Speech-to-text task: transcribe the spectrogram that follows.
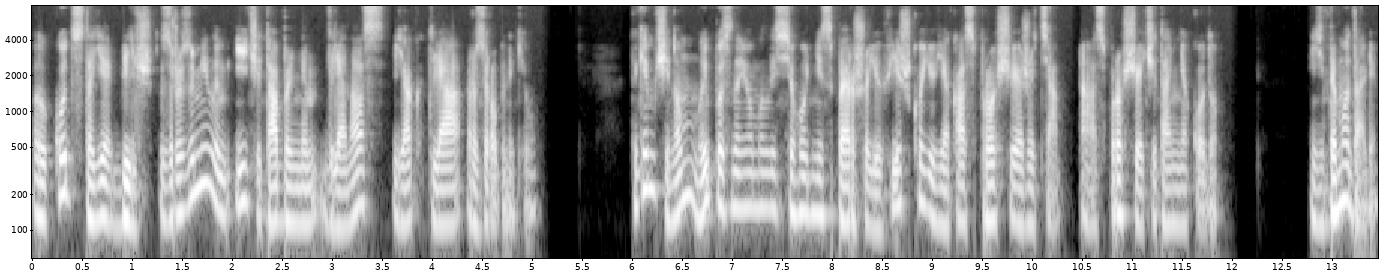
Е, Код стає більш зрозумілим і читабельним для нас, як для розробників. Таким чином, ми познайомились сьогодні з першою фішкою, яка спрощує життя, а спрощує читання коду. Йдемо далі.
